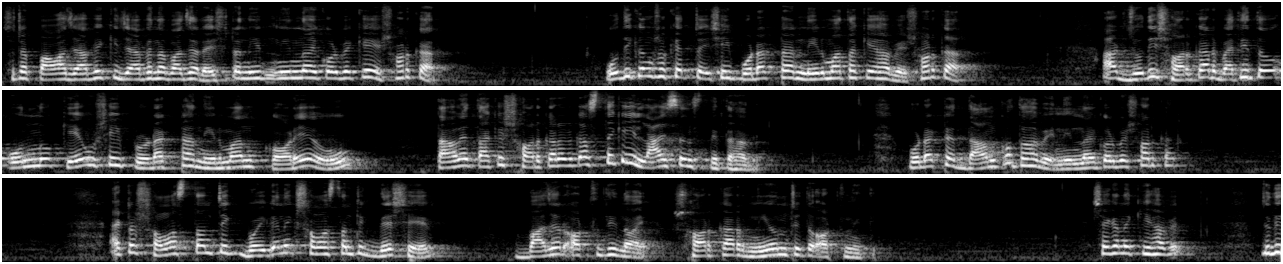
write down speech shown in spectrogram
সেটা পাওয়া যাবে কি যাবে না বাজারে, সেটা নির্ণয় করবে কে? সরকার। অধিকাংশ ক্ষেত্রে সেই প্রোডাক্টটার নির্মাতা কে হবে? সরকার। আর যদি সরকার ব্যতীত অন্য কেউ সেই প্রোডাক্টটা নির্মাণ করেও, তাহলে তাকে সরকারের কাছ থেকেই লাইসেন্স নিতে হবে। প্রোডাক্টের দাম কত হবে নির্ণয় করবে সরকার। একটা সমাজতান্ত্রিক, বৈজ্ঞানিক সমাজতান্ত্রিক দেশের বাজার অর্থনীতি নয়, সরকার নিয়ন্ত্রিত অর্থনীতি। সেখানে কি হবে? যদি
